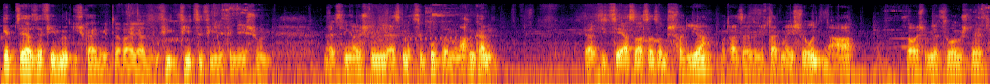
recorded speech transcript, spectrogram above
gibt sehr, sehr viele Möglichkeiten mittlerweile. Also viel, viel zu viele, finde ich schon. Deswegen habe ich mir erstmal zuguckt, was man machen kann. Ja, sieht zuerst aus, als ob ich verliere. Das heißt, also ich sag mal, ich will unten A. So habe ich mir jetzt vorgestellt.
